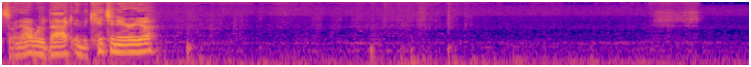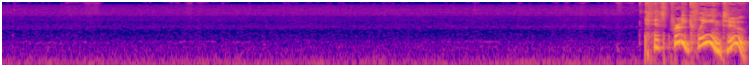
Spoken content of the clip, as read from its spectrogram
right, so now we're back in the kitchen area. it's pretty clean too.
